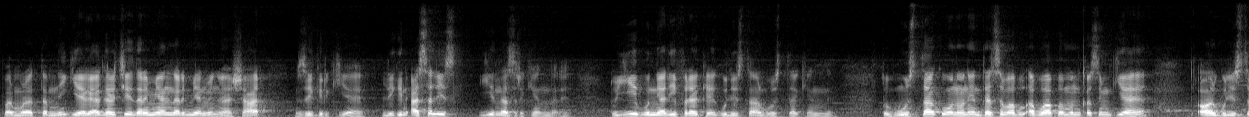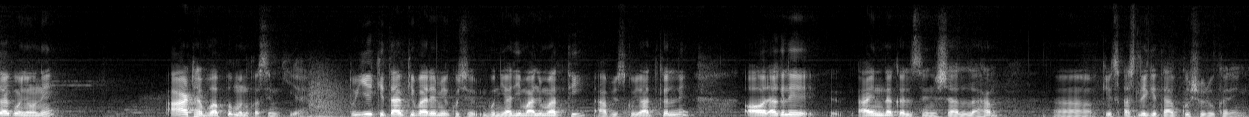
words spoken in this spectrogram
پر مرتب نہیں کیا گیا، اگرچہ درمیان درمیان میں اشعار ذکر کیا ہے، لیکن اصل اس، یہ نثر کے اندر ہے۔ تو یہ بنیادی فرق ہے گلستہ اور بوستہ کے اندر۔ تو بوستہ کو انہوں نے دس ابواب پر منقسم کیا ہے اور گلستہ کو انہوں نے آٹھ ابواب پر منقسم کیا ہے۔ تو یہ کتاب کے بارے میں کچھ بنیادی معلومات تھی، آپ اس کو یاد کر لیں۔ اور اگلے آئندہ کل سے انشاءاللہ ہم کس اصلی کتاب کو شروع کریں گے۔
